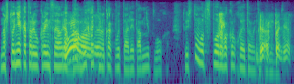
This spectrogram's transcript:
На что некоторые украинцы говорят, О, да, мы да. хотим как в Италии, там неплохо. То есть, ну вот споры вокруг этого. Да, понятно.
